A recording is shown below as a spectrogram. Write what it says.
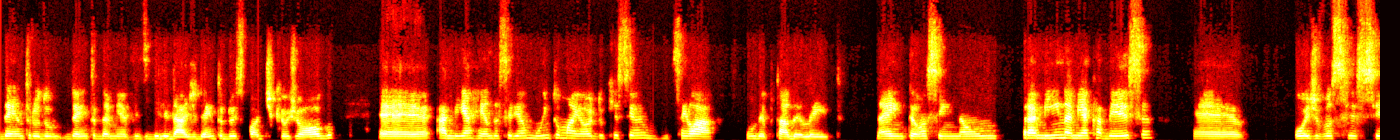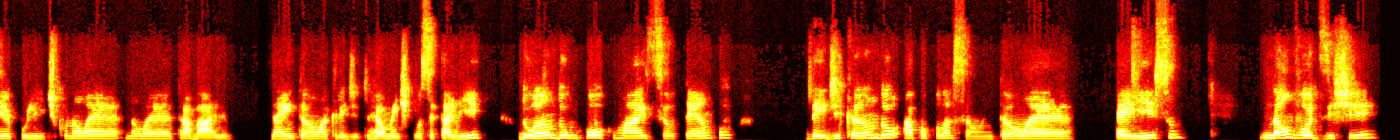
dentro, do, dentro da minha visibilidade, dentro do esporte que eu jogo, é, a minha renda seria muito maior do que ser, sei lá, um deputado eleito, né? Então, assim, não, para mim, na minha cabeça, é, hoje você ser político não é, não é trabalho, né? Então, eu acredito realmente que você está ali doando um pouco mais do seu tempo dedicando à população. Então é é isso. Não vou desistir,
